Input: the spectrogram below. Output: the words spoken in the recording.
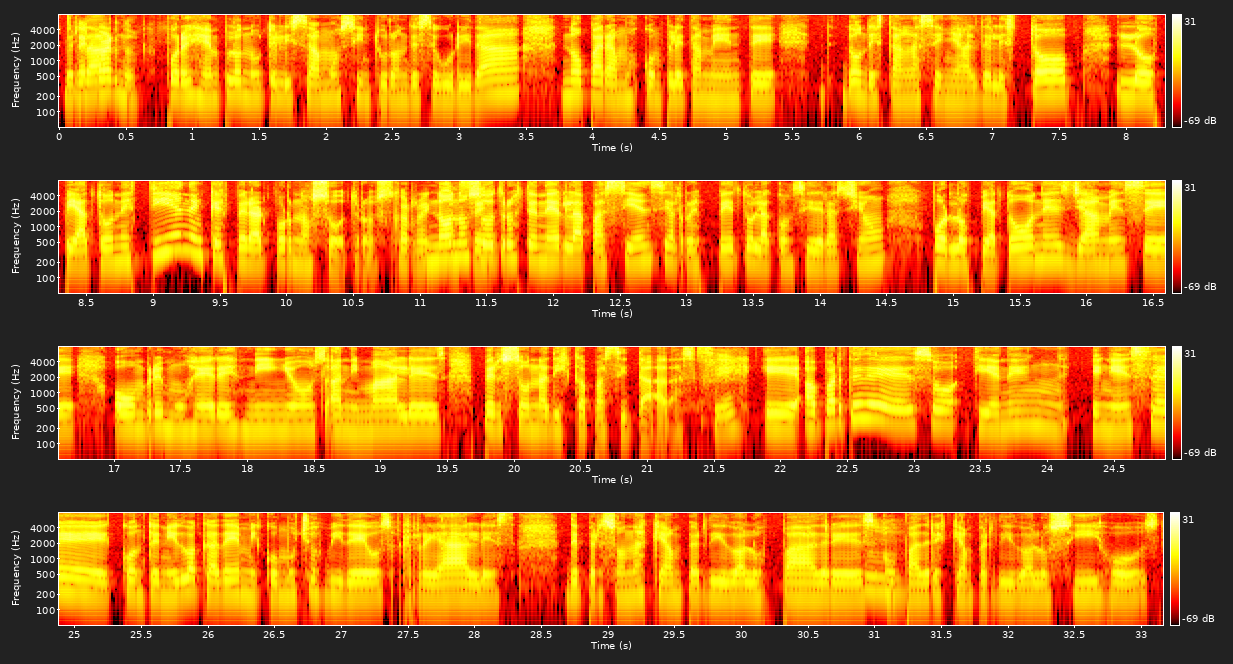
¿Verdad? Por ejemplo, no utilizamos cinturón de seguridad, no paramos completamente donde está la señal del stop. Los peatones tienen que esperar por nosotros. Correcto, no nosotros tener la paciencia, el respeto, la consideración por los peatones llámense hombres, mujeres, niños, animales, personas discapacitadas. Eh, aparte de eso, tienen en ese contenido académico muchos videos reales de personas que han perdido a los padres o padres que han perdido a los hijos,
